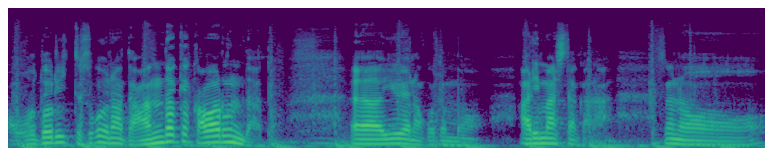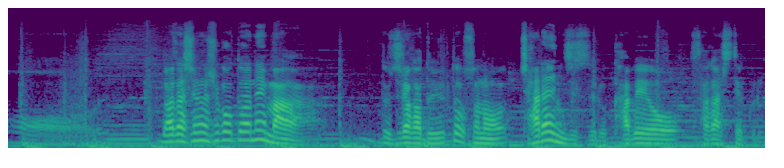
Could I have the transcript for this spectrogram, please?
ぱ踊りってすごいなってあんだけ変わるんだというようなこともありましたからその私の仕事はねまあどちらかというとそのチャレンジする壁を探してくるっ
